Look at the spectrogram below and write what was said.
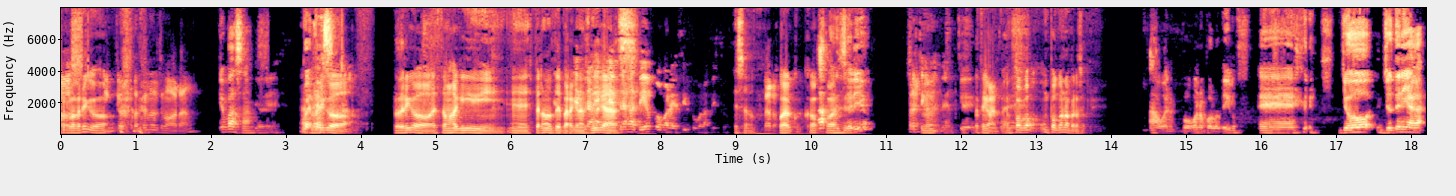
Tenemos Rodrigo. Incorporación de última hora. ¿Qué pasa? Bueno, Rodrigo, Rodrigo, estamos aquí eh, esperándote para que nos digas. Entras a tiempo para decir cómo lo has visto. Eso. Claro. ¿Cuál- cuál- Ah, ¿en serio? Prácticamente. Prácticamente. Un pues- poco, un poco no, pero sí. Ah, bueno, pues bueno, pues lo digo. Eh, yo, yo tenía,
